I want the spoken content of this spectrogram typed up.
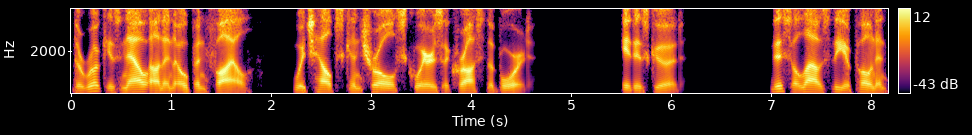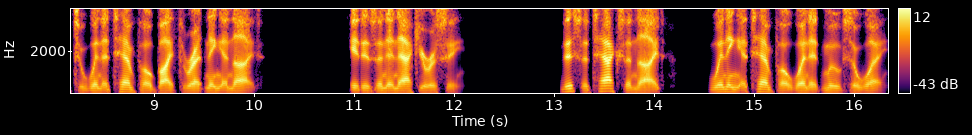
The rook is now on an open file, which helps control squares across the board. It is good. This allows the opponent to win a tempo by threatening a knight. It is an inaccuracy. This attacks a knight, winning a tempo when it moves away.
